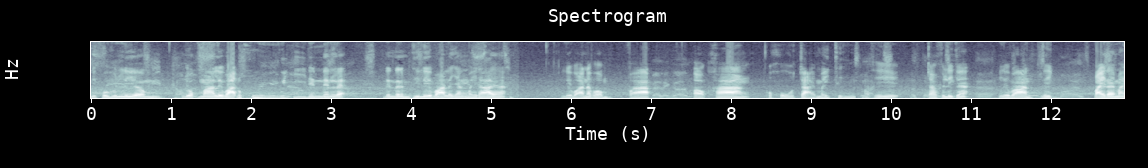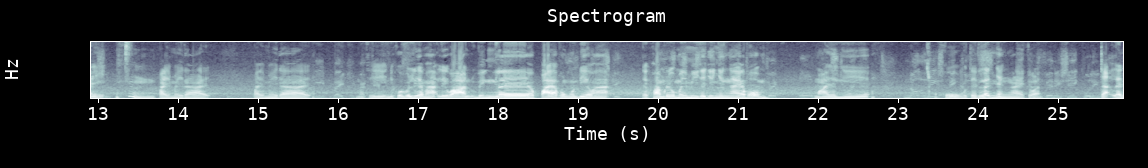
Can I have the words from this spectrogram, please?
นิโคลวิลเลียม ยกมาเลวานโอ้โหเน้นๆแหละเน้นๆไปที่เลวานแล้วยังไม่ได้ฮะเลวานนะผมฝากออกข้างโอ้โหจ่ายไม่ถึงมาที่จาฟิลิกฮะเลวานพลิกไปได้ไหมไปไม่ได้ ไปไม่ได้ มาที่นิโคลวิลเลียมฮะเลวานวิ่งแล้วไปครับผมคนเดียวฮะแต่ความเร็วไม่มีจะยิงยังไงครับผม มาอย่างนี้โอ้โหจะเล่นยังไงก่อน จะเล่น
